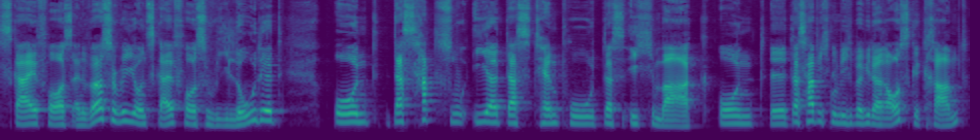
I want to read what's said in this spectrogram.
Skyforce Anniversary und Skyforce Reloaded. Und das hat so eher das Tempo, das ich mag. Und äh, das habe ich nämlich immer wieder rausgekramt.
